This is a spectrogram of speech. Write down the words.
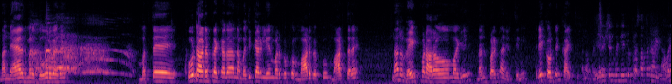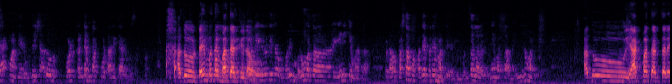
ನನ್ನ ನ್ಯಾಯದ ಮೇಲೆ ಗೌರವ ಇದೆ. ಮತ್ತೆ ಕೋರ್ಟ್ ಆರ್ಡರ್ ಪ್ರಕಾರ ನಮ್ಮ ಅಧಿಕಾರಿಗಳು ಏನು ಮಾಡಬೇಕು ಮಾಡಬೇಕು, ಮಾಡ್ತಾರೆ. ನಾನು ವೆಯ್ಟ್ ಮಾಡಿ ಆರಾಮಾಗಿ ನನ್ನ ಪರಕ್ಕೆ ನಾನು ಇರ್ತೀನಿ. ರೀಕೌಂಟಿಂಗ್ ಕಾಯ್ತೀನಿ. ಬೈ ಎಲೆಕ್ಷನ್ ಬಗ್ಗೆ ಎಲ್ಲೂ ಪ್ರಸ್ತಾಪನೆ ಆಗಿಲ್ಲ ಅವ್ರು ಯಾಕೆ ಮಾಡ್ತಾರೆ ಉದ್ದೇಶ ಅದು ಕೋರ್ಟ್ ಕಂಟೆಂಪ್ಟ್ ಆಫ್ ಕೋರ್ಟ್ ಆ ರೀತಿ ಆಗಬೇಕು ಸ್ವಲ್ಪ. ಅದು ಟೈಮ್ ಬಂದಾಗ ಮಾತಾಡ್ತೀವಿ ನಾವು. ಇರೋದು ಇದು ಬರೀ ಮರುಮತ ಎಣಿಕೆ ಮಾತ್ರ. ಬಟ್ ಅವ್ರು ಪ್ರಸ್ತಾಪ ಪದೇ ಪದೇ ಮಾಡ್ತಾ ಇದ್ದಾರೆ ಈಗ ಒಂದ್ಸಲ ಅಲ್ಲ ನಿನ್ನೆ ಮಾತ್ರ ಅಲ್ಲ ಹಿಂದಿನೂ ಮಾಡಿದ್ರು. ಅದು ಯಾಕೆ ಮಾತಾಡ್ತಾರೆ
